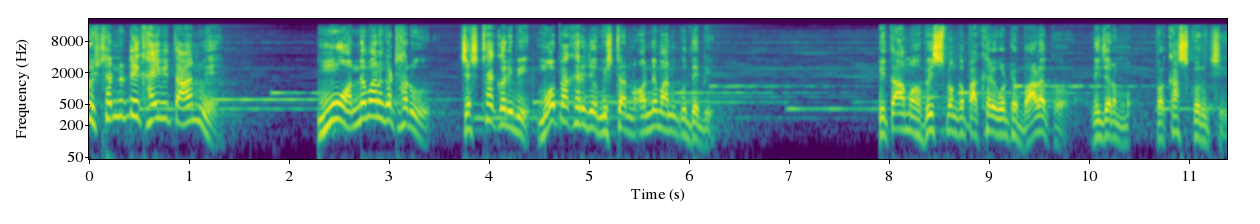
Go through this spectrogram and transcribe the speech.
ମିଷ୍ଟାନ୍ନଟି ଖାଇବି ତାହା ନୁହେଁ। ମୁଁ ଅନ୍ୟମାନଙ୍କ ଠାରୁ ଚେଷ୍ଟା କରିବି ମୋ ପାଖରେ ଯେଉଁ ମିଷ୍ଟାନ୍ନ ଅନ୍ୟମାନଙ୍କୁ ଦେବି। ପିତାମହ ଭୀଷ୍ମଙ୍କ ପାଖରେ ଗୋଟେ ବାଳକ ନିଜର ପ୍ରକାଶ କରୁଛି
